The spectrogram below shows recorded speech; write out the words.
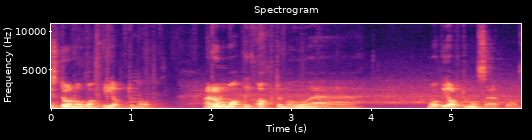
Just don't know what the optimal. I don't know what the optimal uh, what the optimal setup was.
